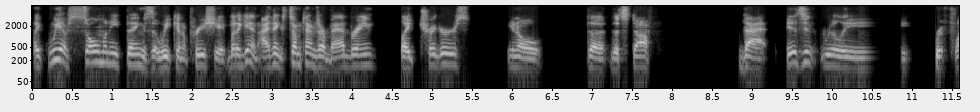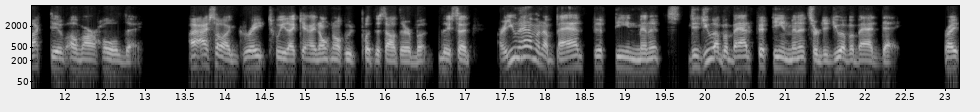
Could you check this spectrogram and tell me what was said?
like we have so many things that we can appreciate. But again, I think sometimes our bad brain like triggers, you know, the the stuff that isn't really reflective of our whole day. I, I saw a great tweet. I can I don't know who put this out there, but they said, "Are you having a bad 15 minutes? Did you have a bad 15 minutes, or did you have a bad day?" Right.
